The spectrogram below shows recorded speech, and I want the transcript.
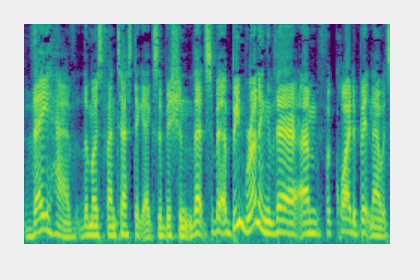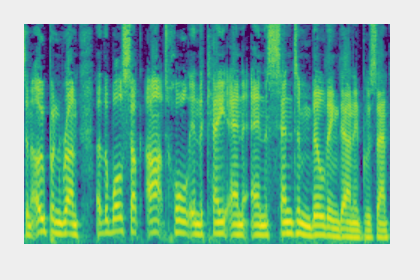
they have the most fantastic exhibition that's been running there um, for quite a bit now. It's an open run at the Wolsok Art Hall in the KNN Centum building down in Busan.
